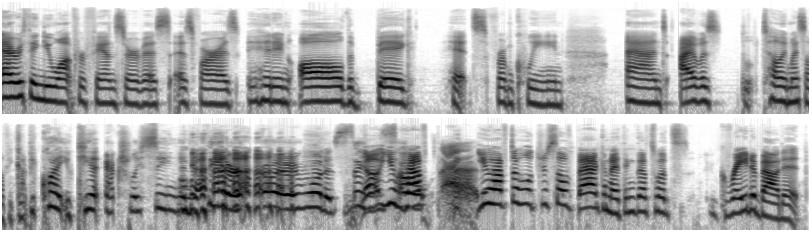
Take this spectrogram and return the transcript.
everything you want for fan service as far as hitting all the big hits from Queen. And I was telling myself, "You gotta be quiet. You can't actually sing in the theater. I want to sing." No, you so have bad. you have to hold yourself back, and I think that's what's great about it,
